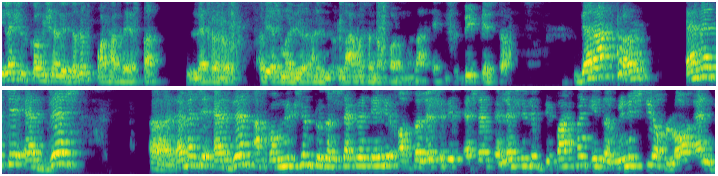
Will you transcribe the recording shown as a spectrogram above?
इलेक्सन कमिसनले जब पठाएको छ यसमा लेटरहरू अब यसमा लामो छ नपढ्नु होला एक दुई पेज छ। After MHA address MHA addressed a communication to the Secretary of the Legislative, Legislative Department in the Ministry of Law and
